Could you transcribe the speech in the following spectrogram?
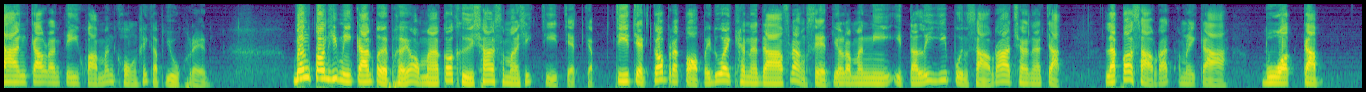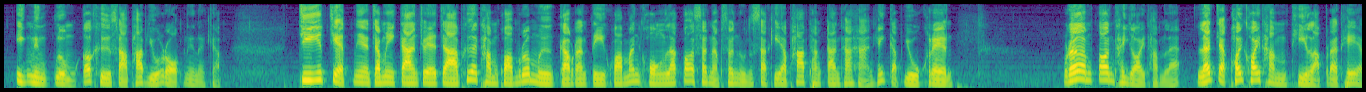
การการันตีความมั่นคงให้กับยูเครน เบื้องต้นที่มีการเปิดเผยออกมาก็คือชาติสมาชิก G7 กับ G7 ก็ประกอบไปด้วยแคนาดา ฝรั่งเศส เยอรมนี อิตาลี ญี่ปุ่น สหราชอาณาจักร และก็สหรัฐอเมริกา บวกกับอีกหนึ่งกลุ่มก็คือสหภาพยุโรปนี่นะครับ G7 เนี่ยจะมีการเจรจาเพื่อทำความร่วมมือการันตีความมั่นคง และก็สนับสนุนศักยภาพทางการทหารให้กับยูเครน เริ่มต้นทยอยทำแล้ว และจะค่อยๆทำทีละประเทศ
